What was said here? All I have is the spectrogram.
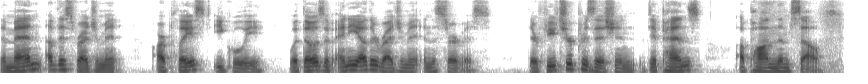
the men of this regiment are placed equally with those of any other regiment in the service. Their future position depends upon themselves.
